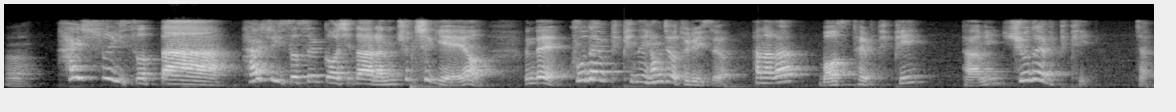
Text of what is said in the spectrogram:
어, 할 수 있었다, 할 수 있었을 것이다 라는 추측이에요. 근데 could have pp는 형제가 둘이 있어요. 하나가 must have pp, 다음이 should have pp. 자,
